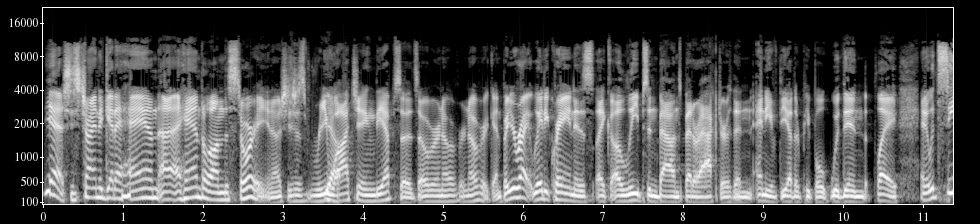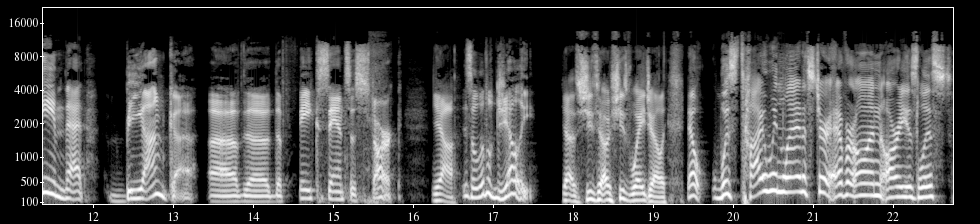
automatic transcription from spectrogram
yeah, she's trying to get a hand a handle on the story. You know, she's just rewatching the episodes over and over and over again. But you're right, Lady Crane is like a leaps and bounds better actor than any of the other people within the play. And it would seem that Bianca, uh, the the fake Sansa Stark, Yeah. is a little jelly. Yeah, she's oh, she's way jelly. Now, was Tywin Lannister ever on Arya's list?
